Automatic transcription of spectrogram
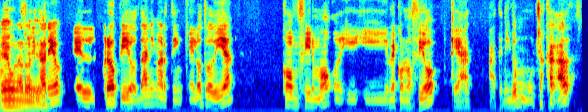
Es una realidad. solitario. El propio Dani Martín el otro día confirmó y, y reconoció que ha, ha tenido muchas cagadas.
